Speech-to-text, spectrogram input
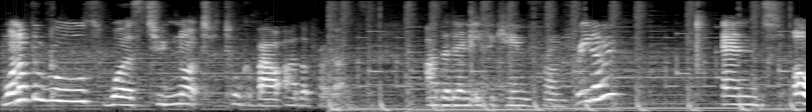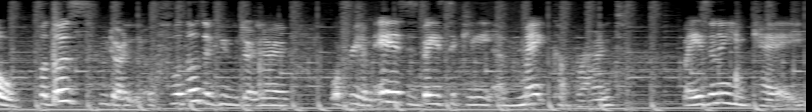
one of the rules was to not talk about other products other than if it came from Freedom. And oh, for those who don't know, for those of you who don't know what Freedom is, is basically a makeup brand based in the UK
